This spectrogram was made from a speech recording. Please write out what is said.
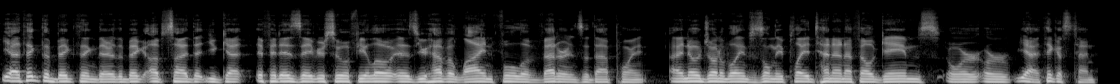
Yeah, I think the big thing there, the big upside that you get if it is Xavier Su'a-Filo is you have a line full of veterans at that point. I know Jonah Williams has only played 10 NFL games or or yeah, I think it's 10.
